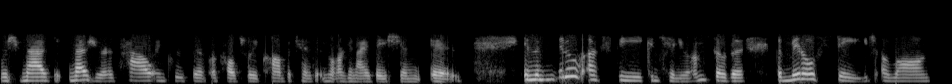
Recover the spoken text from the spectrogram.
which measures how inclusive or culturally competent an organization is. In the middle of the continuum, so the, the middle stage along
